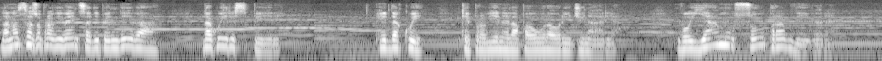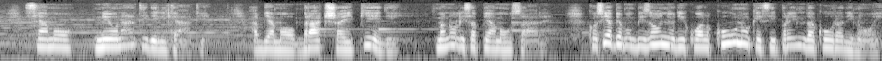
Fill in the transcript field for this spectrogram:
La nostra sopravvivenza dipendeva da quei respiri. È da qui che proviene la paura originaria. Vogliamo sopravvivere. Siamo neonati delicati. Abbiamo braccia e piedi, ma non li sappiamo usare. Così abbiamo bisogno di qualcuno che si prenda cura di noi.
